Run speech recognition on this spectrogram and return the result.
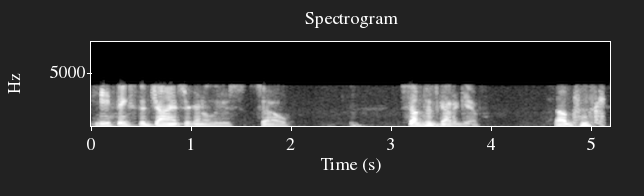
he thinks the Giants are going to lose. So something's got to give. Something's.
